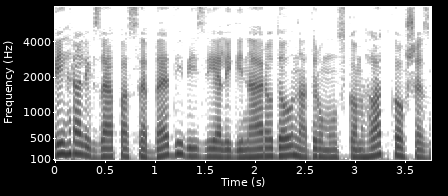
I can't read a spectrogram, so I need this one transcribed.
vyhrali v zápase B divízie Ligy národov nad Rumunskom hladkou 6-0.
